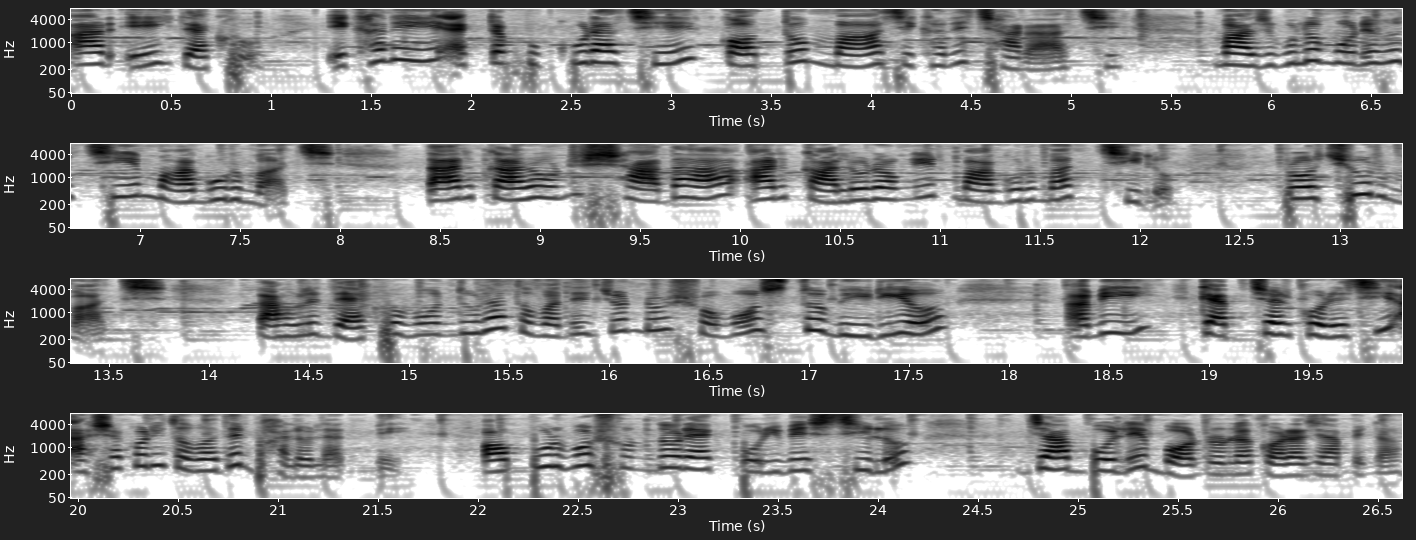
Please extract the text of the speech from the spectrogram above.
আর এই দেখো, এখানে একটা পুকুর আছে, কত মাছ এখানে ছাড়া আছে। মাছগুলো মনে হচ্ছে মাগুর মাছ। তার কারণ সাদা আর কালো রঙের মাগুর মাছ ছিল, প্রচুর মাছ। তাহলে দেখো বন্ধুরা, তোমাদের জন্য সমস্ত ভিডিও আমি ক্যাপচার করেছি, আশা করি তোমাদের ভালো লাগবে। অপূর্ব সুন্দর এক পরিবেশ ছিল, যা বলে বর্ণনা করা যাবে না।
